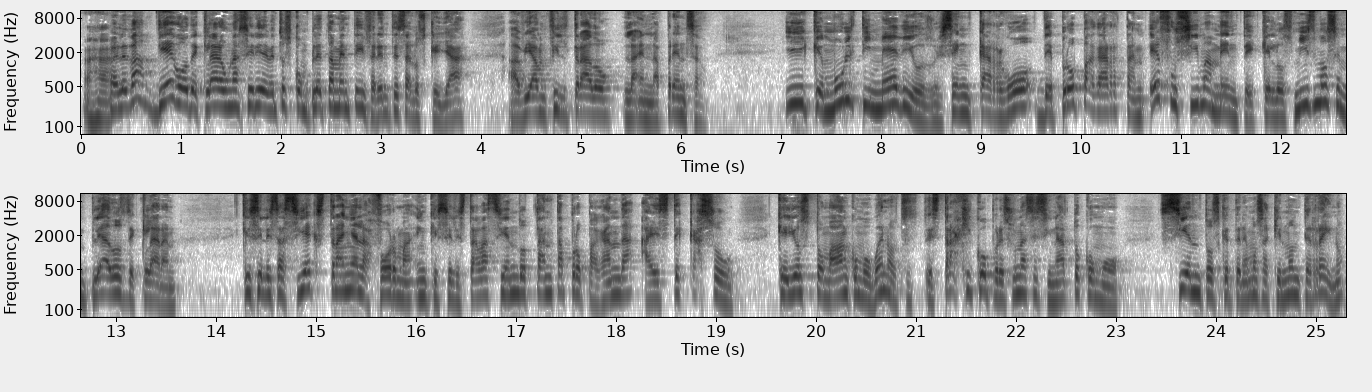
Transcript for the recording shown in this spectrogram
Ajá. Va. Diego declara una serie de eventos completamente diferentes a los que ya habían filtrado la, en la prensa. Y que Multimedios se encargó de propagar tan efusivamente que los mismos empleados declaran que se les hacía extraña la forma en que se le estaba haciendo tanta propaganda a este caso, que ellos tomaban como, bueno, es, es trágico, pero es un asesinato como cientos que tenemos aquí en Monterrey, ¿no?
